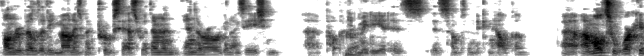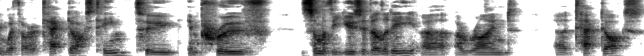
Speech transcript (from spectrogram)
vulnerability management process within in their organization. Uh, Puppet. Remediate is is something that can help them. Uh, I'm also working with our tech docs team to improve some of the usability uh, around uh, tech docs.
